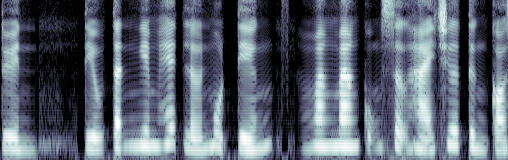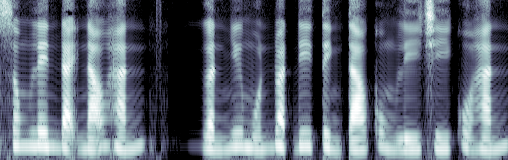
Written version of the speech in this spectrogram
Tuyền, Tiếu Tấn nghiêm hét lớn một tiếng, hoang mang cũng sợ hãi chưa từng có sông lên đại não hắn, gần như muốn đoạt đi tỉnh táo cùng lý trí của hắn.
